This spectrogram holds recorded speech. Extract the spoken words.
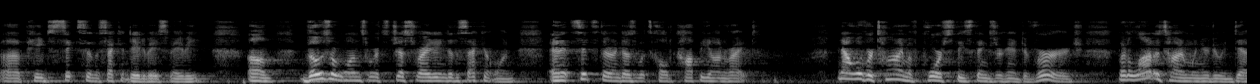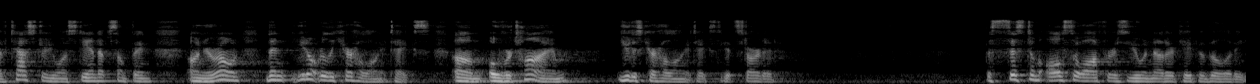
uh, page six in the second database maybe, um, those are ones where it's just writing to the second one. And it sits there and does what's called copy on write. Now, over time, of course, these things are going to diverge, but a lot of time when you're doing dev test or you want to stand up something on your own, then you don't really care how long it takes. Um, over time, you just care how long it takes to get started. The system also offers you another capability,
